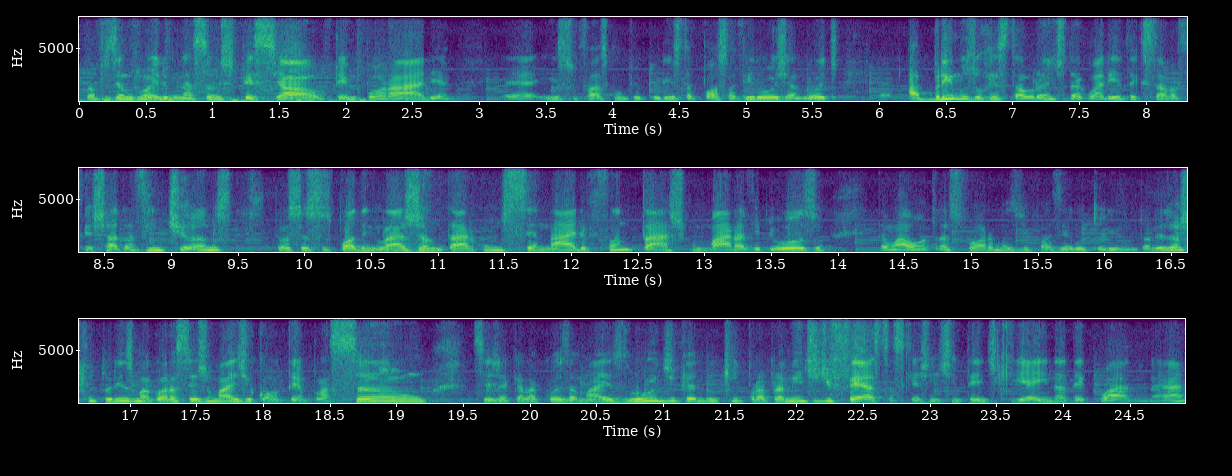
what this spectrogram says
Então fizemos uma iluminação especial, temporária. É, isso faz com que o turista possa vir hoje à noite Abrimos o restaurante da Guarita, que estava fechado há 20 anos. Então as pessoas podem ir lá jantar com um cenário fantástico, maravilhoso. Então há outras formas de fazer o turismo. Talvez eu acho que o turismo agora seja mais de contemplação, seja aquela coisa mais lúdica do que propriamente de festas, que a gente entende que é inadequado, né?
